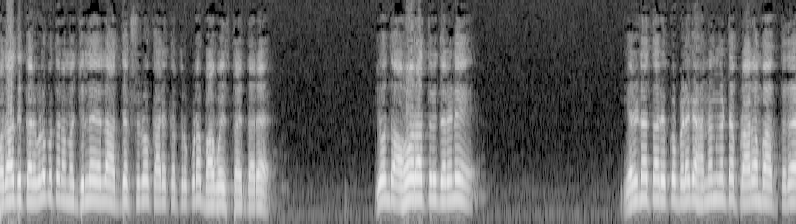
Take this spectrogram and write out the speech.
ಪದಾಧಿಕಾರಿಗಳು ಮತ್ತು ನಮ್ಮ ಜಿಲ್ಲೆಯ ಎಲ್ಲ ಅಧ್ಯಕ್ಷರು, ಕಾರ್ಯಕರ್ತರು ಕೂಡ ಭಾಗವಹಿಸ್ತಾ ಇದ್ದಾರೆ. ಈ ಒಂದು ಅಹೋರಾತ್ರಿ ಧರಣಿ ಎರಡನೇ ತಾರೀಕು ಬೆಳಗ್ಗೆ ಹನ್ನೊಂದು ಗಂಟೆ ಪ್ರಾರಂಭ ಆಗ್ತದೆ.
